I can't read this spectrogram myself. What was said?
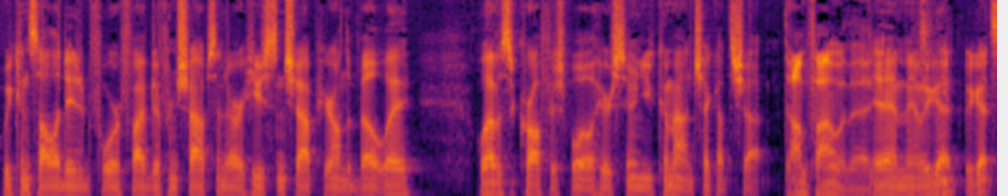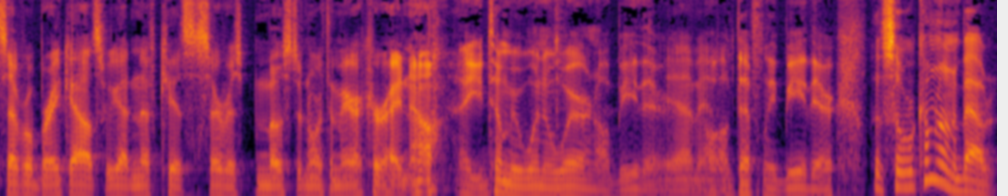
We consolidated four or five different shops into our Houston shop here on the Beltway. We'll have us a crawfish boil here soon. You come out and check out the shop. I'm fine with that. Yeah, man, we got we got several breakouts. We got enough kits to service most of North America right now. Hey, you tell me when and where, and I'll be there. Yeah, man. I'll, I'll definitely be there. So we're coming on about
